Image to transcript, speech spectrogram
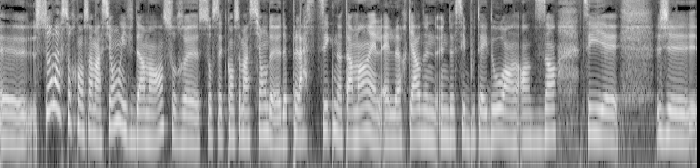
euh, sur la surconsommation, évidemment, sur euh, sur cette consommation de, de plastique notamment. Elle, elle regarde une, une de ses bouteilles d'eau en, en disant, tu sais, euh,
